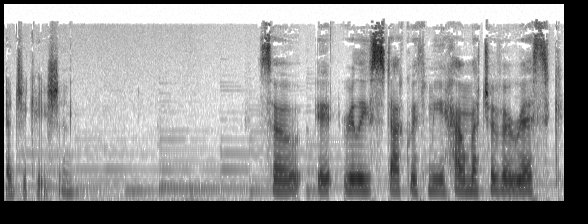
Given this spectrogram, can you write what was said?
education. So it really stuck with me how much of a risk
